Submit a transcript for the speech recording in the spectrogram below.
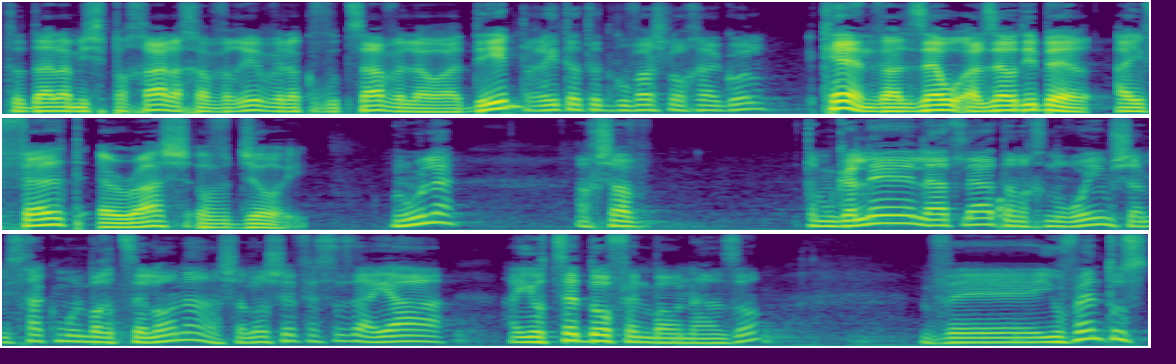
תודה למשפחה, לחברים ולקבוצה ולאוהדים. אתה ראית את התגובה שלו אחרי הגול? כן, ועל זה, זה הוא דיבר. I felt a rush of joy. מעולה. עכשיו, אתה מגלה לאט לאט, אנחנו רואים שהמשחק מול ברצלונה, ה-3-0 הזה, היה היוצא דופן בעונה הזו. ויובנטוס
